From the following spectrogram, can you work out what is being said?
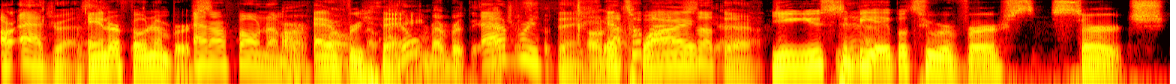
Our address And our phone numbers. and our phone number. Our phone number. Everything. I don't remember the address of the Everything. phone That's I number. put my why- address out there. You used to be able to reverse search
